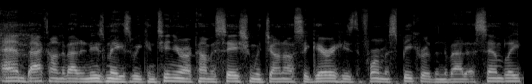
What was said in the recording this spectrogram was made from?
And back on Nevada Newsmakers, we continue our conversation with John Oceguera. He's the former Speaker of the Nevada Assembly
